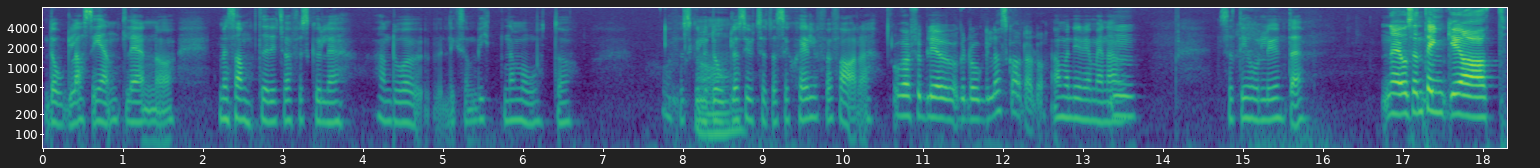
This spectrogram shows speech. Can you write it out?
Douglas egentligen? Och, men samtidigt varför skulle han då liksom vittna mot och varför skulle Ja. Douglas utsätta sig själv för fara? Och varför blev Douglas skadad då? Ja men det är det jag menar. Mm. Så det håller ju inte. Nej, och sen tänker jag att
